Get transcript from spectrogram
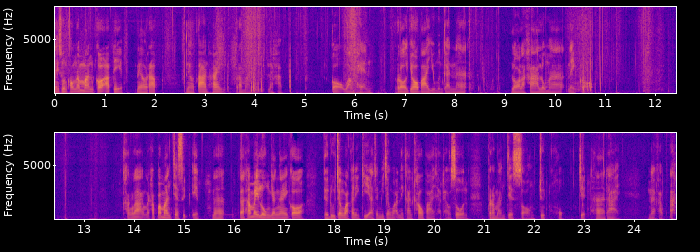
ในส่วนของน้ำมันก็อัปเดตแนวรับแนวต้านให้ประมาณนี้นะครับ ก็วางแผนรอย่อบายอยู่เหมือนกันนะฮะ รอราคาลงมาในกรอบ ข้างล่างนะครับ ประมาณ 71 นะฮะ แต่ถ้าไม่ลงยังไงก็เดี๋ยวดูจังหวะกันอีกที อาจจะมีจังหวะในการเข้าบายแถวแถวโซนประมาณ 1.75 ได้นะครับอะ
